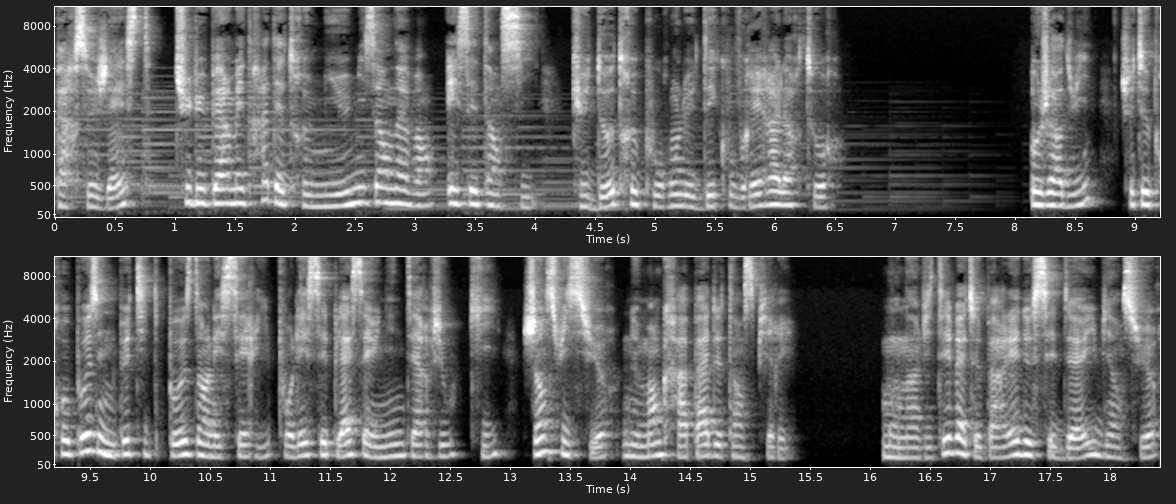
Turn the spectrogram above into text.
Par ce geste, tu lui permettras d'être mieux mise en avant et c'est ainsi que d'autres pourront le découvrir à leur tour. Aujourd'hui, je te propose une petite pause dans les séries pour laisser place à une interview qui, j'en suis sûre, ne manquera pas de t'inspirer. Mon invité va te parler de ses deuils, bien sûr,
